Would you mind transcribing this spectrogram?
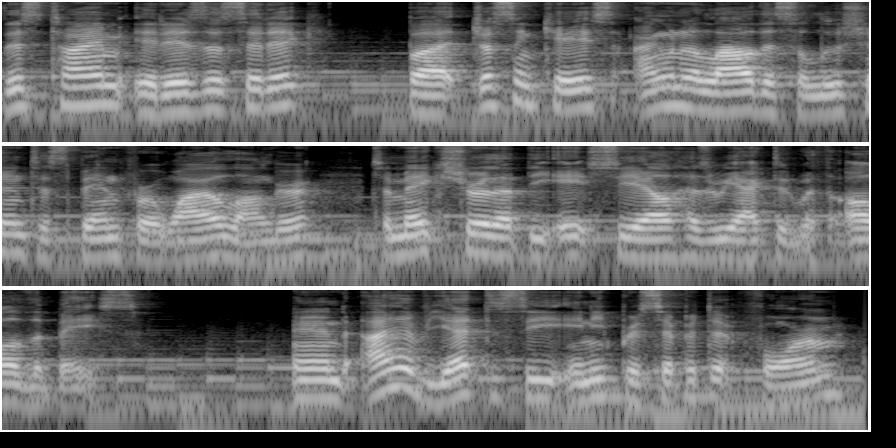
This time it is acidic, but just in case, I'm going to allow the solution to spin for a while longer to make sure that the HCl has reacted with all of the base. And I have yet to see any precipitate form,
